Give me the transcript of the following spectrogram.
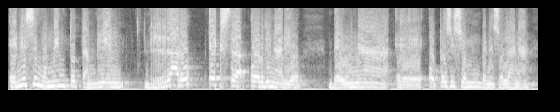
en ese momento también raro, extraordinario, de una eh, oposición venezolana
